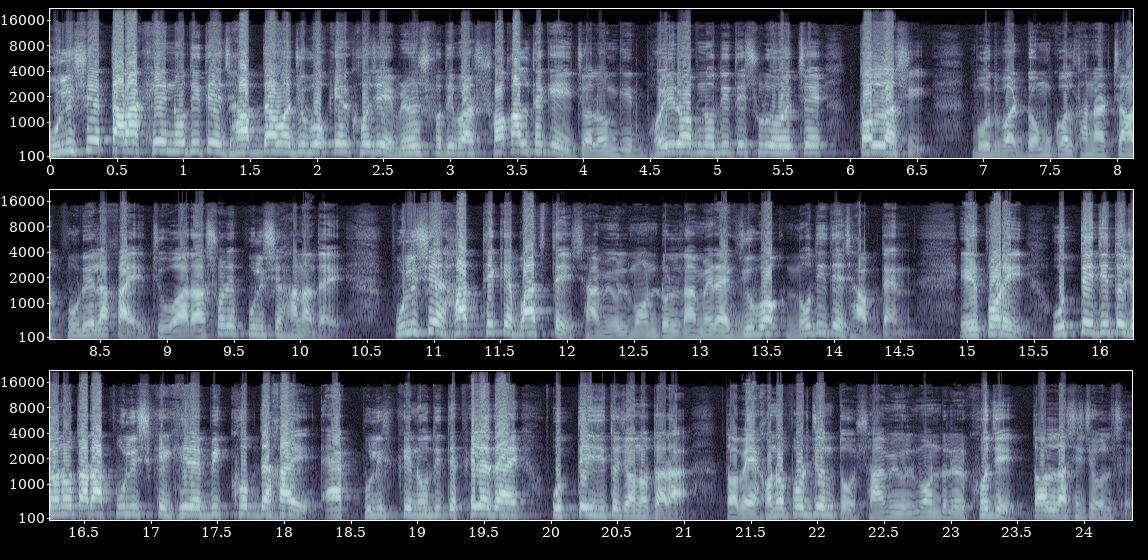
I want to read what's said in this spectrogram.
পুলিশের তারা খেয়ে নদীতে ঝাঁপ দেওয়া যুবকের খোঁজে বৃহস্পতিবার সকাল থেকেই জলঙ্গির ভৈরব নদীতে শুরু হয়েছে তল্লাশি। বুধবার ডোমকল থানার চাঁদপুর এলাকায় জুয়ার আসরে পুলিশে হানা দেয়। পুলিশের হাত থেকে বাঁচতে শামিউল মণ্ডল নামের এক যুবক নদীতে ঝাঁপ দেন। এরপরেই উত্তেজিত জনতারা পুলিশকে ঘিরে বিক্ষোভ দেখায়। এক পুলিশকে নদীতে ফেলে দেয় উত্তেজিত জনতারা। তবে এখনও পর্যন্ত শামিউল মণ্ডলের খোঁজে তল্লাশি চলছে।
